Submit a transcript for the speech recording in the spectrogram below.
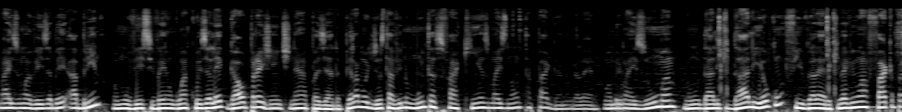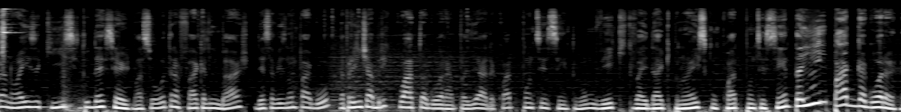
mais uma vez ab abrindo. Vamos ver se vem alguma coisa legal pra gente, né, rapaziada? Pelo amor de Deus, tá vindo muitas faquinhas, mas não tá pagando, galera. Vamos abrir mais uma, vamos dar que dá e eu confio, galera, que vai vir uma faca pra nós aqui, se tudo der certo. Passou outra faca ali embaixo, dessa vez não pagou. Dá pra gente abrir 4 agora, rapaziada, 4.60. Vamos ver o que, que vai dar aqui pra nós com 4.60 e paga agora.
